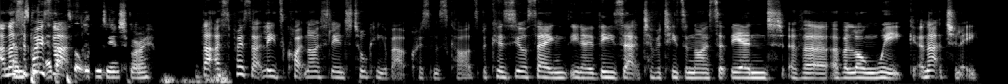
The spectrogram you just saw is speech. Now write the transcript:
And I and suppose so, that's what we'll be doing tomorrow that I suppose that leads quite nicely into talking about Christmas cards because you're saying you know these activities are nice at the end of a of a long week and actually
